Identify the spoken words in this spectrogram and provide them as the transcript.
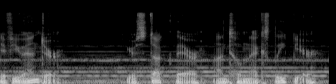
if you enter, you're stuck there until next leap year.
